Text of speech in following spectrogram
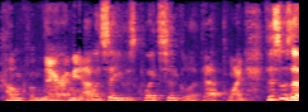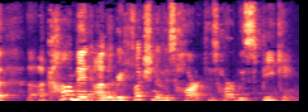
come from there? I mean, I would say he was quite cynical at that point. This was a, a comment on the reflection of his heart. His heart was speaking.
